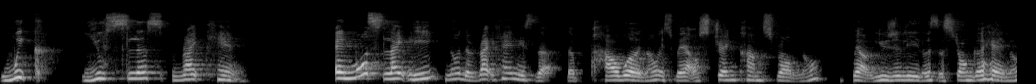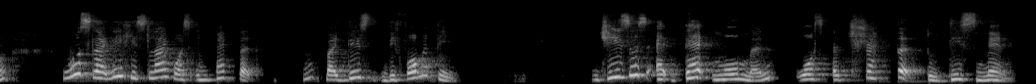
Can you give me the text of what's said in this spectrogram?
weak, useless right hand. And most likely, you know, the right hand is the, the power, you know, is where our strength comes from. No? Well, usually it's a stronger hand. No? Most likely his life was impacted by this deformity. Jesus at that moment was attracted to this man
